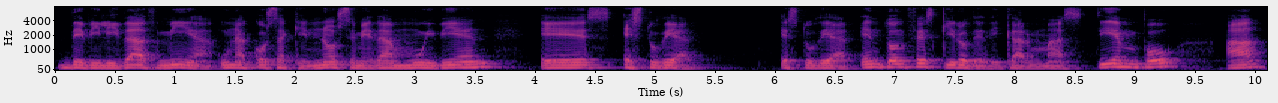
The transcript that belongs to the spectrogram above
debilidad mía, una cosa que no se me da muy bien, es estudiar. Estudiar. Entonces quiero dedicar más tiempo a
